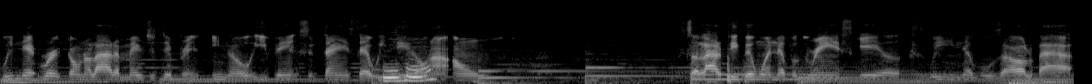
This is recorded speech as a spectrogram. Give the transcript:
We networked on a lot of major different, you know, events and things that we did Mhm. on our own. So a lot of people it wasn't never grand scale because we never was all about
